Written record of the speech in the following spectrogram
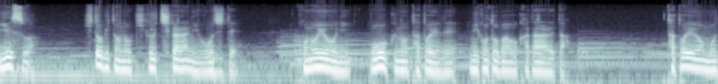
イエスは人々の聞く力に応じてこのように多くの例えで御言葉を語られた。例えを用い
